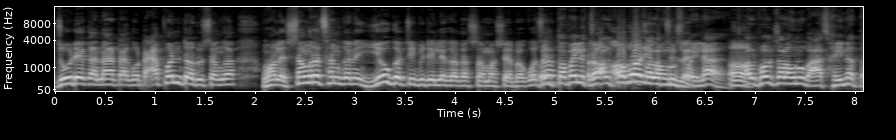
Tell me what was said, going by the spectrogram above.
जोडिएका नाटागोट आफन्तहरूसँग उहाँलाई संरक्षण गर्ने यो गतिविधिले गर्दा समस्या भएको छ। तपाईँले छलफल चलाउनु भएको छैन त।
